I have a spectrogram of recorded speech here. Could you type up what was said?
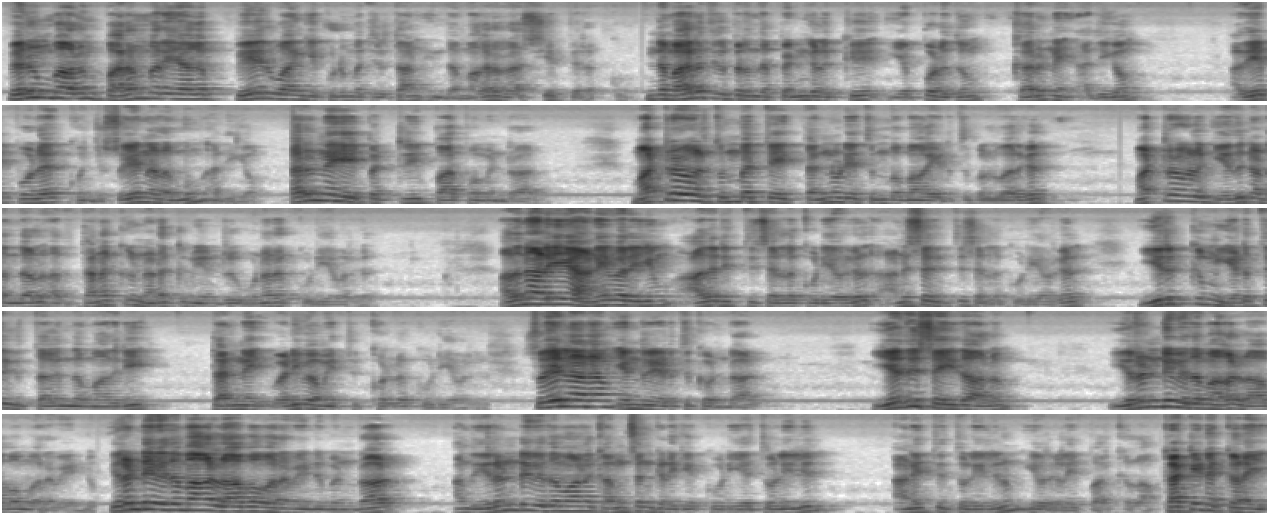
பெரும்பாலும் பரம்பரையாக பேர் வாங்கிய குடும்பத்தில் தான் இந்த மகர ராசியை பிறக்கும். இந்த மகரத்தில் பிறந்த பெண்களுக்கு எப்பொழுதும் கருணை அதிகம் அதே போல கொஞ்சம் சுயநலமும் அதிகம். கருணையை பற்றி பார்ப்போம் என்றால் மற்றவர்கள் துன்பத்தை தன்னுடைய துன்பமாக எடுத்துக்கொள்வார்கள். மற்றவர்களுக்கு எது நடந்தாலும் அது தனக்கு நடக்கும் என்று உணரக்கூடியவர்கள். அதனாலேயே அனைவரையும் ஆதரித்து செல்லக்கூடியவர்கள் அனுசரித்து செல்லக்கூடியவர்கள் இருக்கும் இடத்துக்கு தகுந்த மாதிரி தன்னை வடிவமைத்து கொள்ளக்கூடியவர்கள். சுயநலம் என்று எடுத்துக்கொண்டால் எது செய்தாலும் இரண்டு விதமாக லாபம் வர வேண்டும். இரண்டு விதமாக லாபம் வர வேண்டும் என்றால் அந்த இரண்டு விதமான கம்சன் கிடைக்கக்கூடிய தொழிலில் அனைத்து தொழிலிலும் இவர்களை பார்க்கலாம். கட்டிடக்கலை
